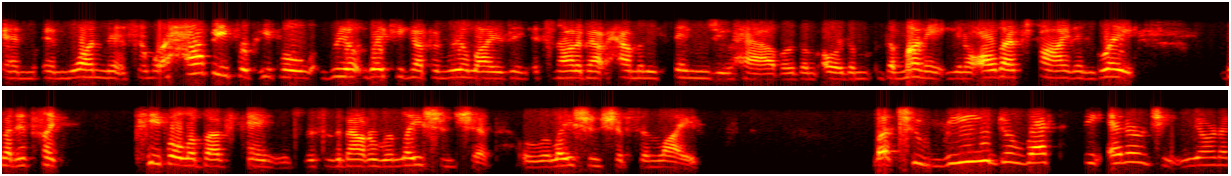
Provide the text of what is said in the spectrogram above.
and, and oneness. And we're happy for people real, waking up and realizing it's not about how many things you have or the or the the money. You know, all that's fine and great, but it's like people above things. This is about a relationship or relationships in life. But to redirect the energy, we are in a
